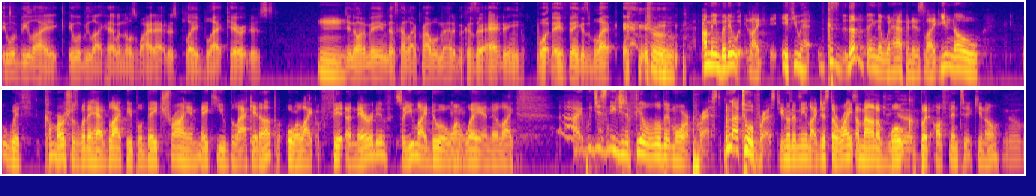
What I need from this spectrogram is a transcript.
it would be like it would be like having those white actors play black characters. Mm. You know what I mean? That's kind of like problematic because they're acting what they think is black. True. I mean, but it would- like if you because the other thing that would happen is like you know with commercials where they have black people, they try and make you black it up or like fit a narrative. So you might do it one way, and they're like. I, we just need you to feel a little bit more oppressed, but not too oppressed. You know what I mean? Like just the right amount of woke, yeah. but authentic. You know? you know,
